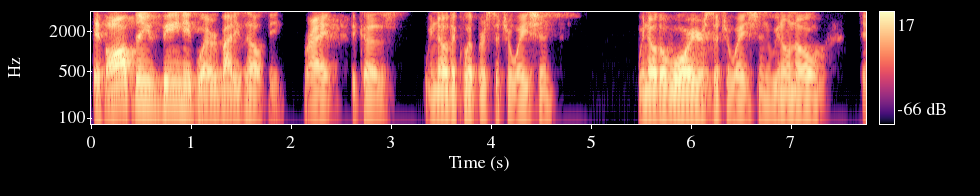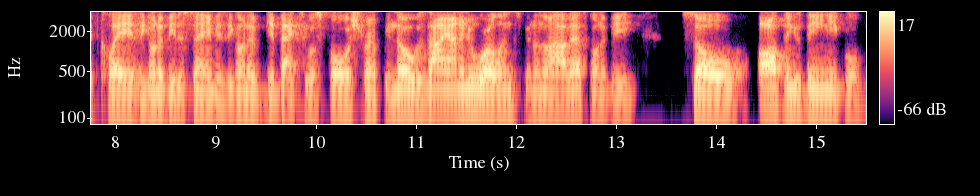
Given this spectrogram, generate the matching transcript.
If all things being equal, everybody's healthy, right? Because we know the Clippers situation, we know the Warriors situation. We don't know if Clay is he going to be the same? Is he going to get back to his full strength? We know Zion in New Orleans. We don't know how that's going to be. So, all things being equal,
